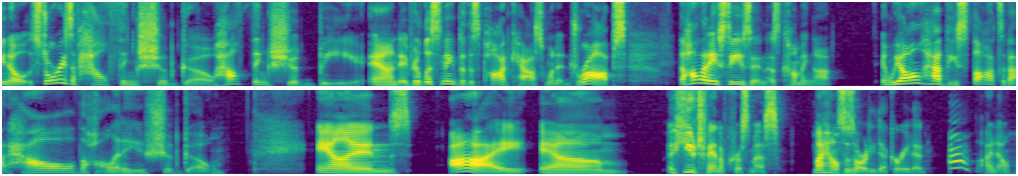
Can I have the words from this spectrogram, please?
You know, stories of how things should go, how things should be. And if you're listening to this podcast when it drops, the holiday season is coming up. And we all have these thoughts about how the holidays should go. And I am a huge fan of Christmas. My house is already decorated. I know.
